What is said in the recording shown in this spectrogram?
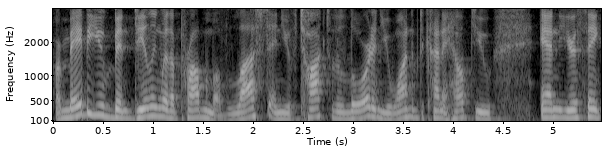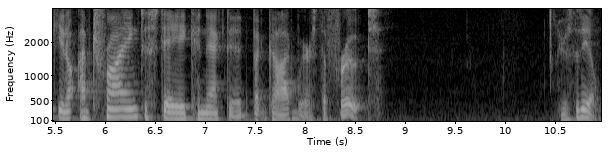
or maybe you've been dealing with a problem of lust and you've talked to the Lord and you want Him to kind of help you. And you're thinking, you know, I'm trying to stay connected, but God, where's the fruit? Here's the deal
